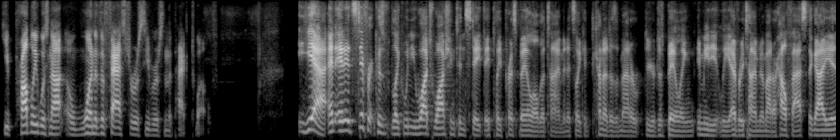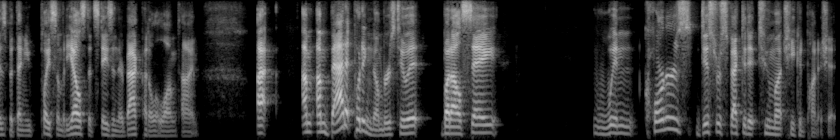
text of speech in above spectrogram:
he probably was not a, one of the faster receivers in the Pac-12. Yeah, and, and it's different because like when you watch Washington State, they play press bail all the time, and it's like it kind of doesn't matter. You're just bailing immediately every time, no matter how fast the guy is. But then you play somebody else that stays in their back pedal a long time. I I'm I'm bad at putting numbers to it, but I'll say when corners disrespected it too much, he could punish it.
